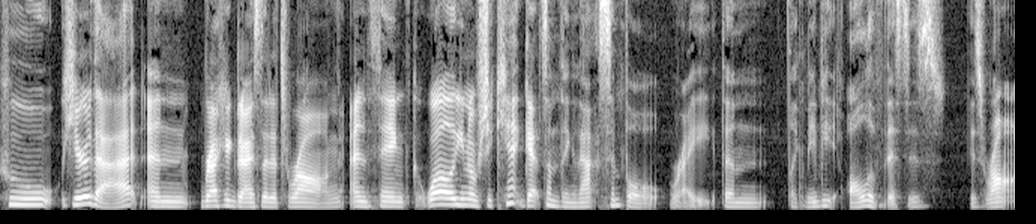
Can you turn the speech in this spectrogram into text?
who hear that and recognize that it's wrong and think, well, you know, if she can't get something that simple right, then like maybe all of this is is wrong.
